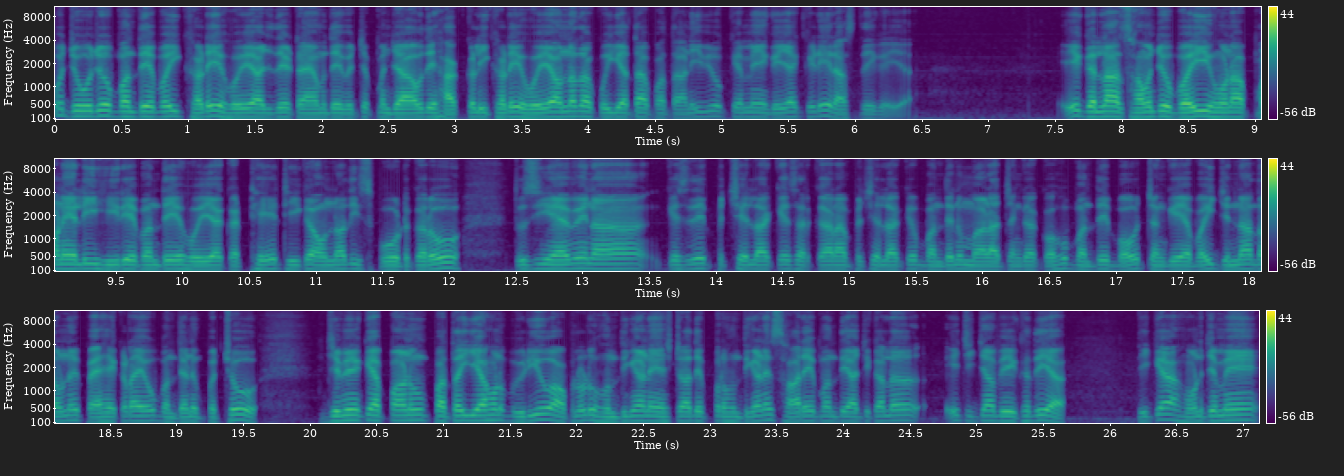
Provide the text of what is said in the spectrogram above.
ਉਹ ਜੋ ਜੋ ਬੰਦੇ ਬਾਈ ਖੜੇ ਹੋਏ ਅੱਜ ਦੇ ਟਾਈਮ ਦੇ ਵਿੱਚ, ਪੰਜਾਬ ਦੇ ਹੱਕ ਲਈ ਖੜੇ ਹੋਏ ਆ, ਉਹਨਾਂ ਦਾ ਕੋਈ ਅਤਾ ਪਤਾ ਨਹੀਂ ਵੀ ਉਹ ਕਿਵੇਂ ਗਏ ਆ, ਕਿਹੜੇ ਰਸਤੇ ਗਏ ਆ। ਇਹ ਗੱਲਾਂ ਸਮਝੋ ਬਾਈ, ਹੁਣ ਆਪਣੇ ਲਈ ਹੀਰੇ ਬੰਦੇ ਹੋਏ ਆ ਇਕੱਠੇ, ਠੀਕ ਆ, ਉਹਨਾਂ ਦੀ ਸਪੋਰਟ ਕਰੋ। ਤੁਸੀਂ ਐਵੇਂ ਨਾ ਕਿਸੇ ਦੇ ਪਿੱਛੇ ਲੱਗ ਕੇ, ਸਰਕਾਰਾਂ ਪਿੱਛੇ ਲੱਗ ਕੇ, ਉਹ ਬੰਦੇ ਨੂੰ ਮਾੜਾ ਚੰਗਾ ਕਹੋ, ਬੰਦੇ ਬਹੁਤ ਚੰਗੇ ਆ ਬਾਈ ਜਿਨ੍ਹਾਂ ਦਾ ਉਹਨੇ ਪੈਸੇ ਕਢਾਏ, ਉਹ ਬੰਦਿਆਂ ਨੂੰ ਪੁੱਛੋ। ਜਿਵੇਂ ਕਿ ਆਪਾਂ ਨੂੰ ਪਤਾ ਹੀ ਆ, ਹੁਣ ਵੀਡੀਓ ਅਪਲੋਡ ਹੁੰਦੀਆਂ ਨੇ, ਇੰਸਟਾ ਦੇ ਉੱਪਰ ਹੁੰਦੀਆਂ ਨੇ, ਸਾਰੇ ਬੰਦੇ ਅੱਜ ਕੱਲ ਇਹ ਚੀਜ਼ਾਂ ਵੇਖਦੇ ਆ। ਠੀਕ ਆ, ਹੁਣ ਜਿਵੇਂ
